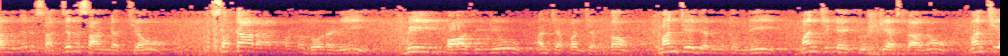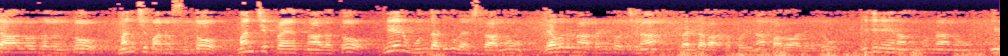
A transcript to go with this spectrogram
అందుకని సజ్జన సాంగత్యం సకారాత్మక ధోరణి బీయింగ్ పాజిటివ్ అని చెప్పని చెప్తాం మంచి జరుగుతుంది మంచికై కృషి చేస్తాను మంచి ఆలోచనలతో మంచి మనస్సుతో మంచి ప్రయత్నాలతో నేను ముందడుగు వేస్తాను ఎవరు నా వెంట వచ్చినా వెంట రాకపోయినా పర్వాలేదు ఇది నేను అనుకున్నాను ఈ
